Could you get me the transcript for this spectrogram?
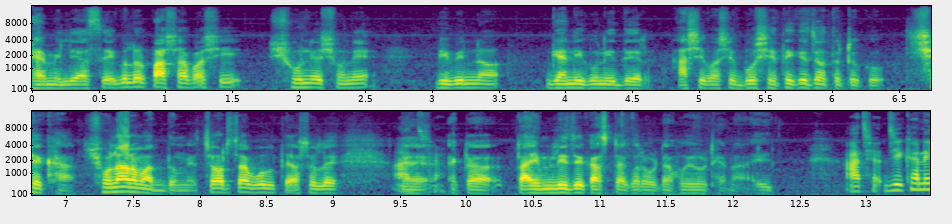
ফ্যামিলি আছে। এগুলোর পাশাপাশি শুনে শুনে বিভিন্ন জ্ঞানী গুণীদের আশেপাশে বসে থেকে যতটুকু শেখা শোনার মাধ্যমে। চর্চা বলতে আসলে আচ্ছা। একটা টাইমলি যে কাজটা করে ওটা হয়ে ওঠে না। এই আচ্ছা যেখানে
